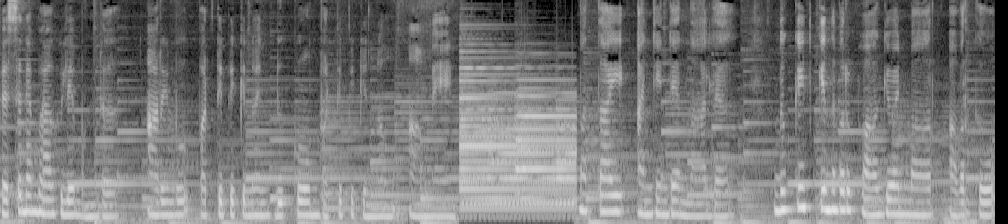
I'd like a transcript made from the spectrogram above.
വ്യസനബാഹുല്യമുണ്ട്. അറിവ് വർദ്ധിപ്പിക്കുന്നവൻ ദുഃഖവും വർദ്ധിപ്പിക്കുന്നു. ആമേൻ. മത്തായി അഞ്ചിന്റെ നാല്. ദുഃഖിക്കുന്നവർ ഭാഗ്യവാന്മാർ അവർക്ക്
